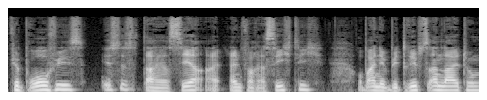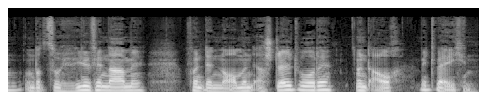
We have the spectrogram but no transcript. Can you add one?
Für Profis ist es daher sehr einfach ersichtlich, ob eine Betriebsanleitung unter Zuhilfenahme von den Normen erstellt wurde und auch mit welchen.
